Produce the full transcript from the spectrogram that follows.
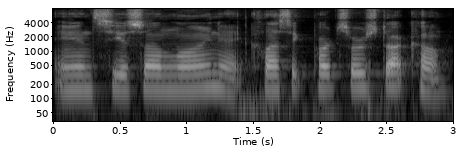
and see us online at classicpartssource.com.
